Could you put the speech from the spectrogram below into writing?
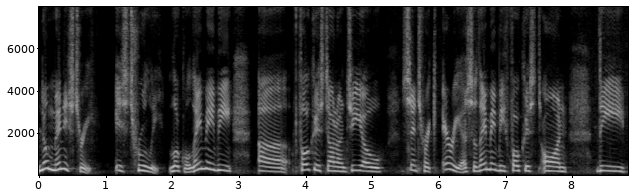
No ministry is truly local. They may be uh, focused on a geocentric area, so they may be focused on the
